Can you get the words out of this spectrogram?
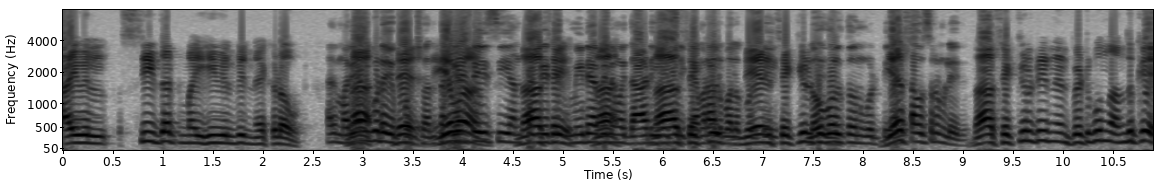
I will see that my he will be necked out నా- సెక్యూరిటీ- నేను పెట్టుకుంది అందుకే.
